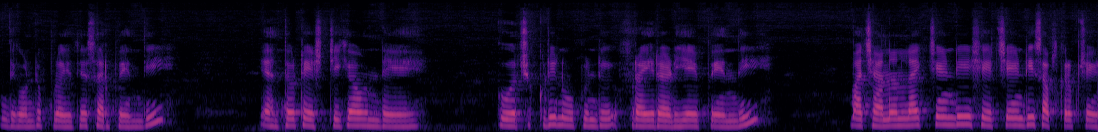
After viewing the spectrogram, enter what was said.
ఇదిగోండి ఇప్పుడు అయితే సరిపోయింది. ఎంతో టేస్టీగా ఉండే గోరుచుక్కుడి నూపిండి ఫ్రై రెడీ అయిపోయింది. మా ఛానల్ లైక్ చేయండి షేర్ చేయండి సబ్స్క్రైబ్ చేయండి.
